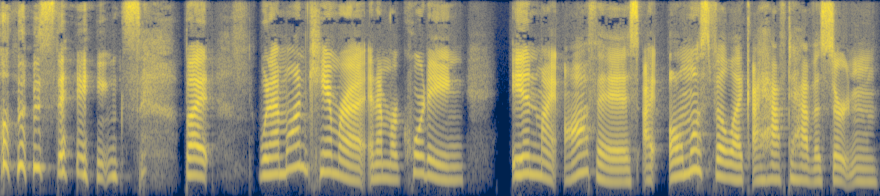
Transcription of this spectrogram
all those things. But, when I'm on camera and I'm recording in my office, I almost feel like I have to have a certain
